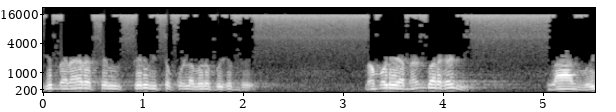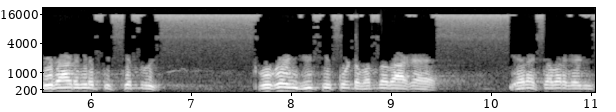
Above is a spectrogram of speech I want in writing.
இந்த நேரத்தில் தெரிவித்துக் கொள்ள விரும்புகின்றேன். நம்முடைய நண்பர்கள் நான் வெளிநாடுகளுக்கு சென்று புகழ் ஈட்டிக் கொண்டு வந்ததாக எனக்கு அவர்கள்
